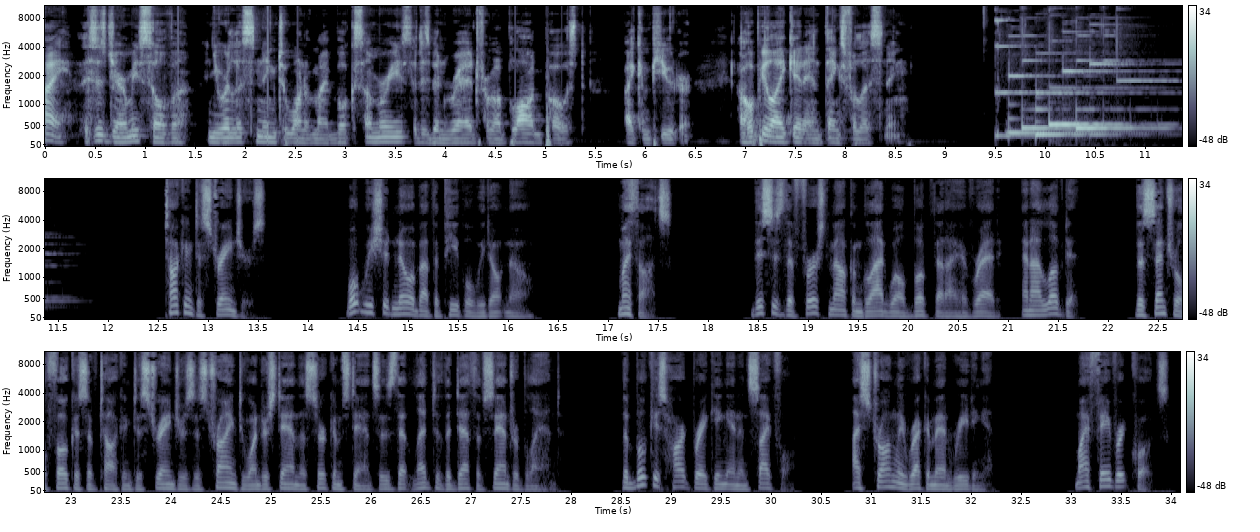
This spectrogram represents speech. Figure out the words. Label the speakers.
Speaker 1: Hi, this is Jeremy Silva, and you are listening to one of my book summaries that has been read from a blog post by computer. I hope you like it, and thanks for listening.
Speaker 2: Talking to strangers. What we should know about the people we don't know. My thoughts. This is the first Malcolm Gladwell book that I have read, and I loved it. The central focus of Talking to Strangers is trying to understand the circumstances that led to the death of Sandra Bland. The book is heartbreaking and insightful. I strongly recommend reading it. My favorite quotes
